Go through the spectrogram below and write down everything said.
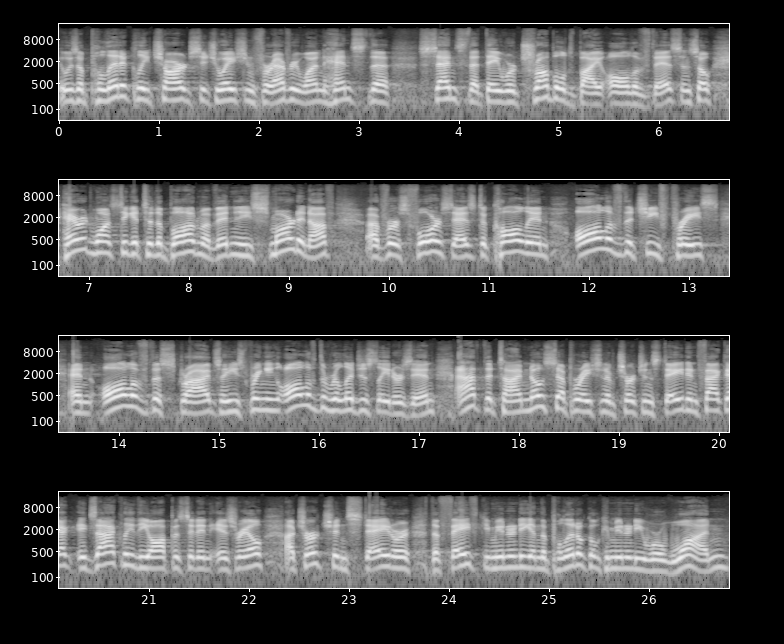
it was a politically charged situation for everyone, hence the sense that they were troubled by all of this. And so Herod wants to get to the bottom of it, and he's smart enough, uh, verse 4 says, to call in all of the chief priests and all of the scribes. So he's bringing all of the religious leaders in. At the time, no separation of church and state. In fact, exactly the opposite in Israel. A church and state, or the faith community and the political community, were one.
